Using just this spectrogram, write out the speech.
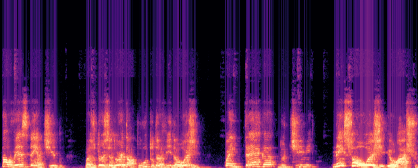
Talvez tenha tido, mas o torcedor está puto da vida hoje com a entrega do time, nem só hoje, eu acho,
